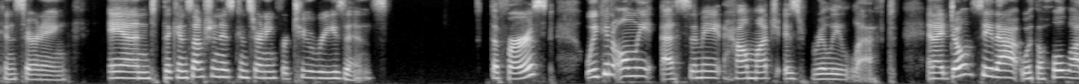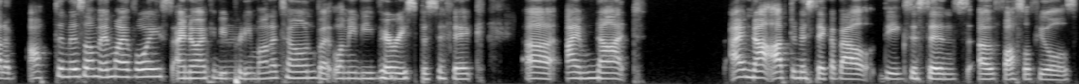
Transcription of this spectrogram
concerning. And the consumption is concerning for two reasons. The first, we can only estimate how much is really left. And I don't say that with a whole lot of optimism in my voice. I know I can be pretty mm. monotone, but let me be very specific. Uh, I'm not I'm not optimistic about the existence of fossil fuels.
